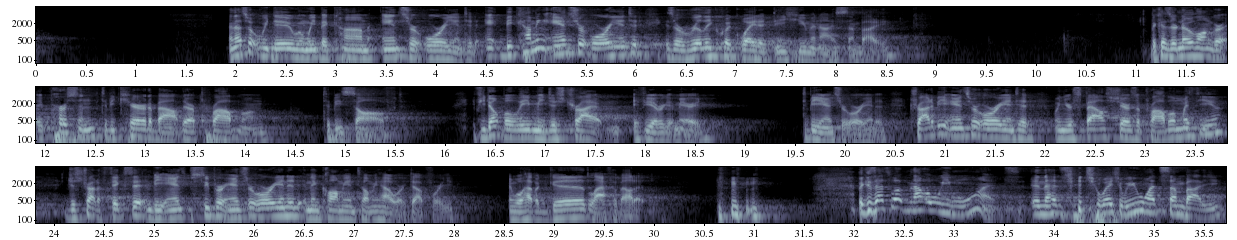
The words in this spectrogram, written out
And that's what we do when we become answer oriented. Becoming answer oriented is a really quick way to dehumanize somebody. Because they're no longer a person to be cared about, they're a problem to be solved. If you don't believe me, just try it if you ever get married to be answer oriented. Try to be answer oriented when your spouse shares a problem with you. Just try to fix it and be super answer oriented and then call me and tell me how it worked out for you. And we'll have a good laugh about it. Because that's what, not what we want in that situation. We want somebody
